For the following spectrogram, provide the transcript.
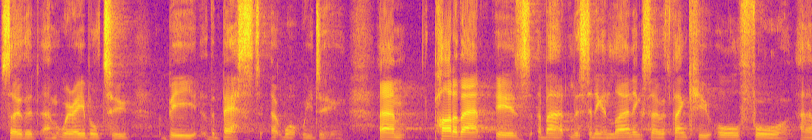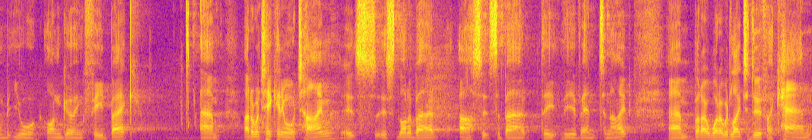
so that um, we're able to be the best at what we do. Um, part of that is about listening and learning, so thank you all for um, your ongoing feedback. Um, I don't want to take any more time. It's, it's not about us, it's about the, the event tonight. Um, but I, what I would like to do, if I can,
